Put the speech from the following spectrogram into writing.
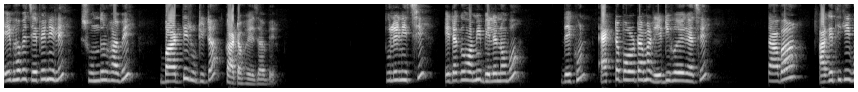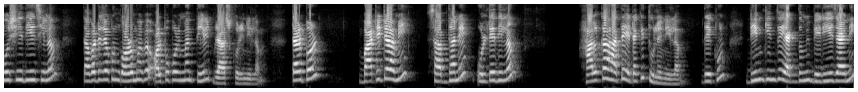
এইভাবে চেপে নিলে সুন্দরভাবে বাড়তি রুটিটা কাটা হয়ে যাবে। তুলে নিচ্ছি, এটাকেও আমি বেলে নেব। দেখুন, একটা পরোটা আমার রেডি হয়ে গেছে। তা তাবা আগে থেকেই বসিয়ে দিয়েছিলাম। তাবাটা যখন গরম হবে, অল্প পরিমাণ তেল ব্রাশ করে নিলাম। তারপর বাটিটা আমি সাবধানে উল্টে দিলাম। হালকা হাতে এটাকে তুলে নিলাম। দেখুন, ডিম কিন্তু একদমই বেরিয়ে যায়নি।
